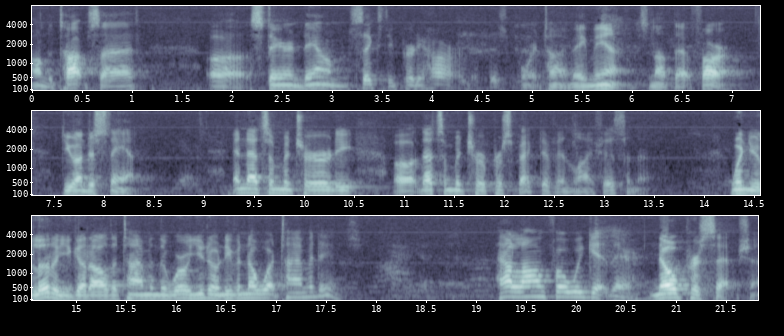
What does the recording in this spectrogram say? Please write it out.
On the top side, uh, staring down 60 pretty hard at this point in time. Amen. It's not that far. Do you understand? And that's a maturity, uh, that's a mature perspective in life, isn't it? When you're little, you got all the time in the world, you don't even know what time it is. How long before we get there? No perception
